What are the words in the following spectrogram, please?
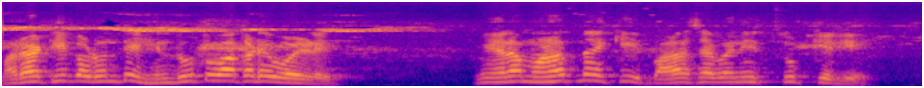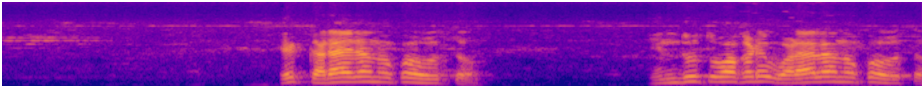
मराठीकडून ते हिंदुत्वाकडे वळले. मी ह्याला म्हणत नाही की बाळासाहेबांनी चूक केली आहे. हे करायला नको होतं. हिंदुत्वाकडे वळायला नको होतं.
